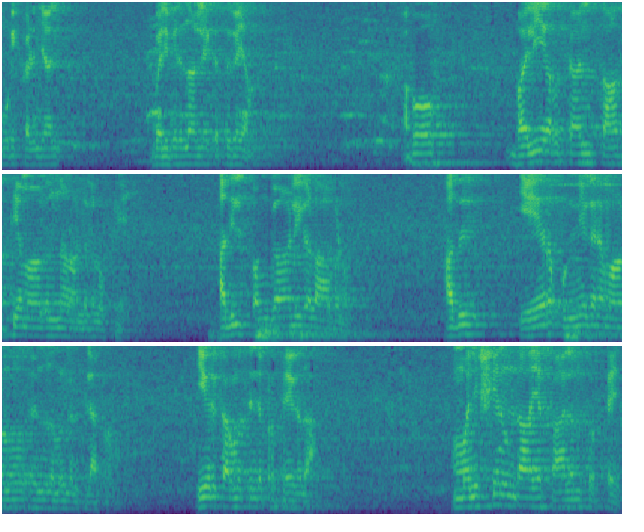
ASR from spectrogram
കൂടി കഴിഞ്ഞാൽ ബലിപെരുന്നാളിലേക്ക് എത്തുകയാണ് അപ്പോൾ ബലിയിറക്കാൻ സാധ്യമാകുന്ന ആളുകളൊക്കെ അതിൽ പങ്കാളികളാവണം. അത് ഏറെ പുണ്യകരമാണ് എന്ന് നമ്മൾ മനസ്സിലാക്കണം. ഈ ഒരു കർമ്മത്തിന്റെ പ്രത്യേകത മനുഷ്യനുണ്ടായ കാലം തൊട്ടേ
